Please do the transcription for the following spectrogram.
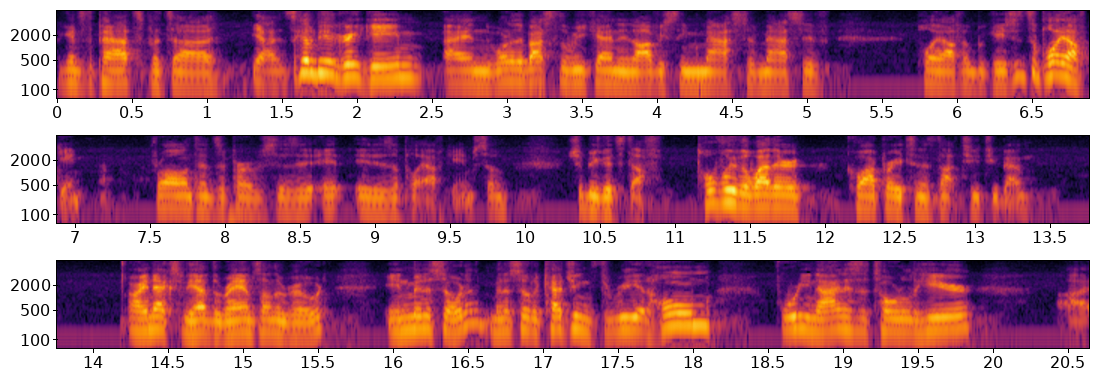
against the Pats. But uh, yeah, it's going to be a great game and one of the best of the weekend, and obviously massive, massive playoff implications. It's a playoff game. for all intents and purposes, it, it, it is a playoff game. So should be good stuff. Hopefully the weather cooperates and it's not too too bad. All right, next we have the Rams on the road in Minnesota. Minnesota catching three at home. 49 is the total here. Uh,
